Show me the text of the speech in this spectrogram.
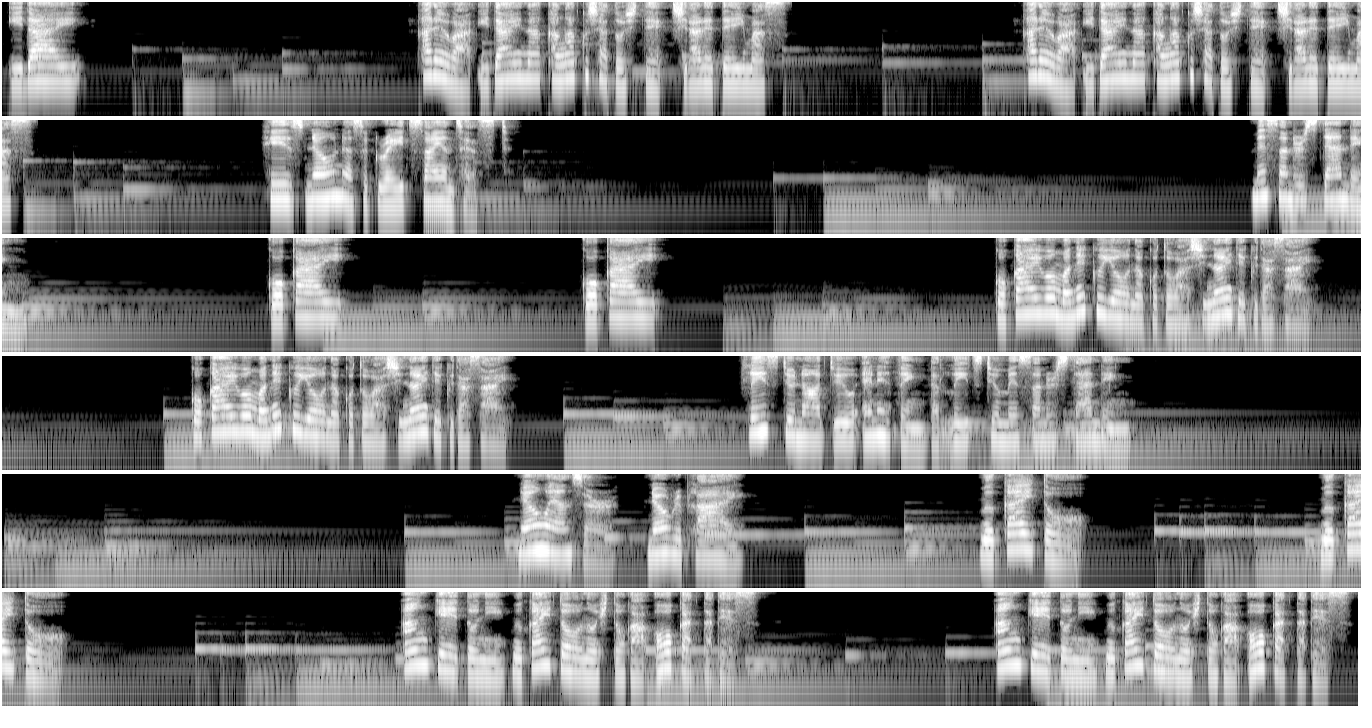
偉大。彼は偉大な科学者として知られています。彼は偉大な科学者として知られています。He is known as a great scientist. Misunderstanding 誤解誤解誤解を招くようなことはしないでください。誤解を招くようなことはしないでください。Please do not do anything that leads to misunderstanding. No answer, no reply. 無回答無回答アンケートに無回答の人が多かったです。アンケートに無回答の人が多かったです。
